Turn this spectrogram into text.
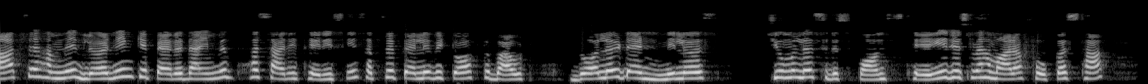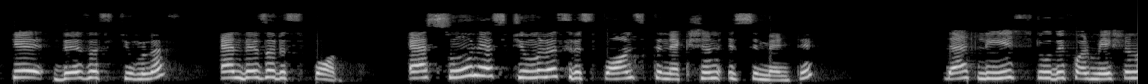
آج سے ہم نے لرننگ کے پیراڈائم میں بہت ساری تھیریز کی سب سے پہلے we talk about Dollard and Miller's stimulus response theory جس میں ہمارا فوکس تھا کہ there is a stimulus and there is a response as soon as stimulus response connection is cemented that lead to the formation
